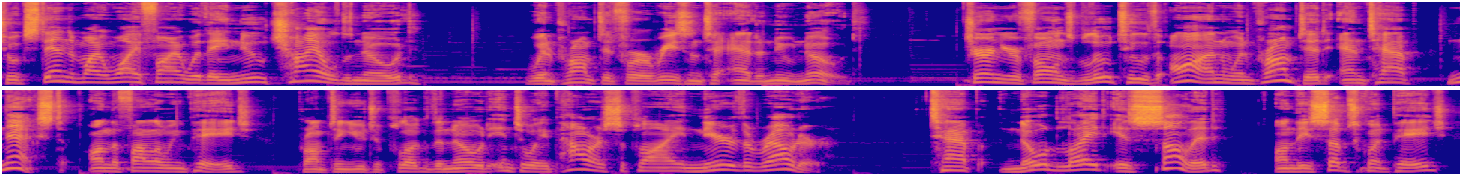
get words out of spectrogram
To extend my Wi-Fi with a new child node when prompted for a reason to add a new node. Turn your phone's Bluetooth on when prompted and tap Next on the following page, prompting you to plug the node into a power supply near the router. Tap Node Light is solid on the subsequent page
